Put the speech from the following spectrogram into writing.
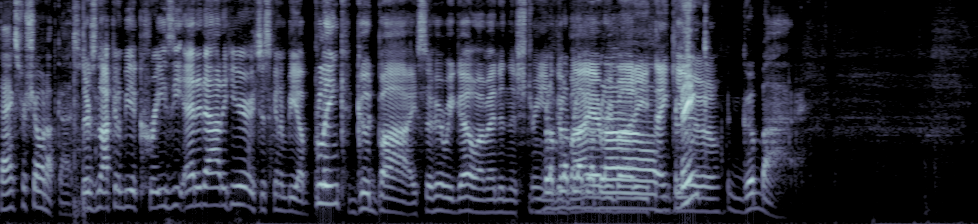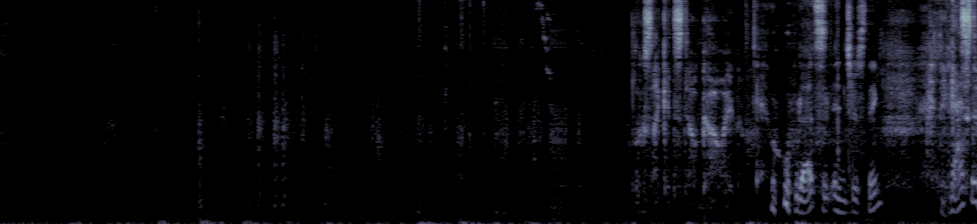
Thanks for showing up, guys. There's not going to be a crazy edit out of here. It's just going to be a blink goodbye. So here we go. I'm ending the stream. Blah, goodbye, blah, blah. everybody. Thank Blink. you. Goodbye. Looks like it's still going. Ooh, that's interesting. I think That's it's still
